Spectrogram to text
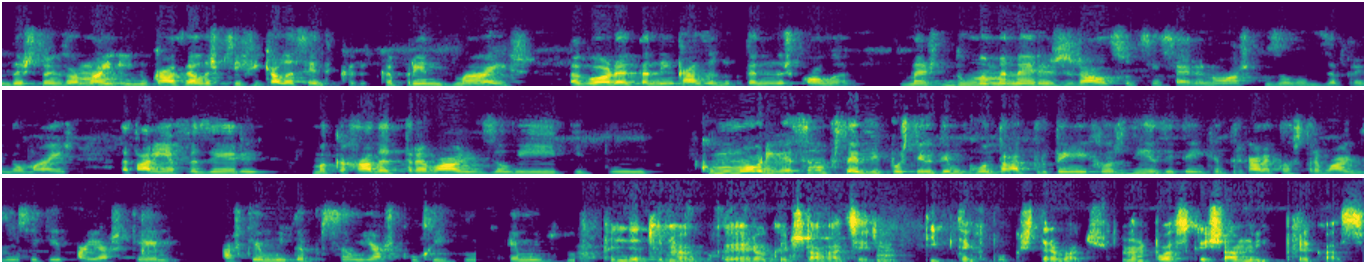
das sessões online. E no caso dela específica, ela sente que, que aprende mais agora estando em casa do que estando na escola. Mas de uma maneira geral, sou-te sincera, não acho que os alunos aprendam mais a estarem a fazer uma carrada de trabalhos ali, tipo, como uma obrigação, percebes? E depois têm o tempo contado, porque têm aqueles dias e têm que entregar aqueles trabalhos e não sei o quê. Pá, acho que é acho que é muita pressão e acho que o ritmo é muito duro. Depende da turma, era o que eu estava a dizer. Eu, tipo, tenho poucos trabalhos. Não posso queixar muito, por acaso.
